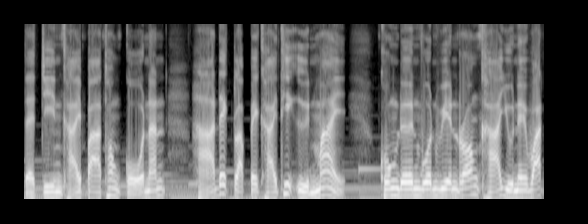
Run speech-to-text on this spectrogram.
แต่จีนขายปลาท่องโกนั้น หาได้กลับไปขายที่อื่นไม่ คงเดินวนเวียนร้องขายอยู่ในวัด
